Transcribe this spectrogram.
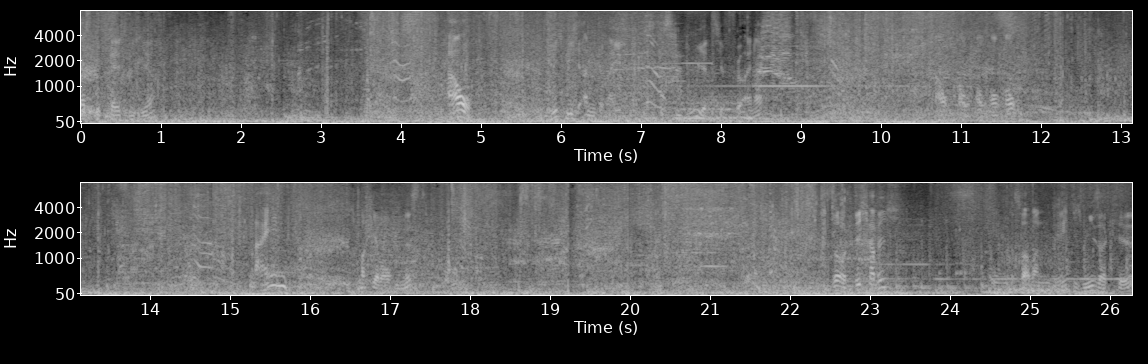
Das gefällt mir hier. Au! Nicht mich angreifen. Was bist denn du jetzt hier für einer? Au, au, au, au, au. Nein! Ich mach hier aber auch Mist. So, dich habe ich. Oh, das war aber ein richtig mieser Kill.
